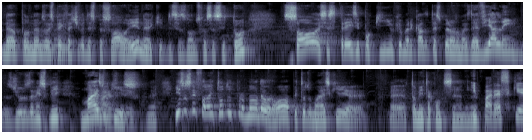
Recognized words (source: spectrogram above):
né, pelo menos a expectativa desse pessoal aí, né, que, desses nomes que você citou, só esses três e pouquinho que o mercado está esperando, mas deve ir além. Os juros devem subir mais, mais do que isso. Né? Isso sem falar em todo o problema da Europa e tudo mais que é, é, também está acontecendo. Né? E parece que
